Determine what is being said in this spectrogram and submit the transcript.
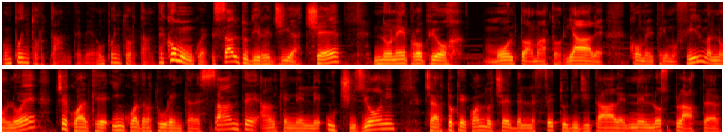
un po' intortante, vero? Un po' intortante. Comunque, il salto di regia c'è, non è proprio molto amatoriale come il primo film, non lo è, c'è qualche inquadratura interessante anche nelle uccisioni, certo che quando c'è dell'effetto digitale nello splatter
